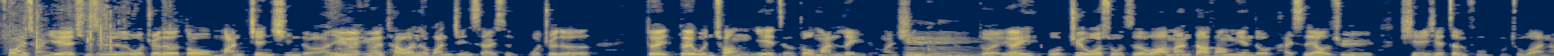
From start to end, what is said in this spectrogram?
创业产业其实我觉得都蛮艰辛的啊，因为因为台湾的环境实在是，我觉得对对文创业者都蛮累的，蛮辛苦的。对，因为我据我所知的话，蛮大方面的还是要去。写一些政府补助案啊，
